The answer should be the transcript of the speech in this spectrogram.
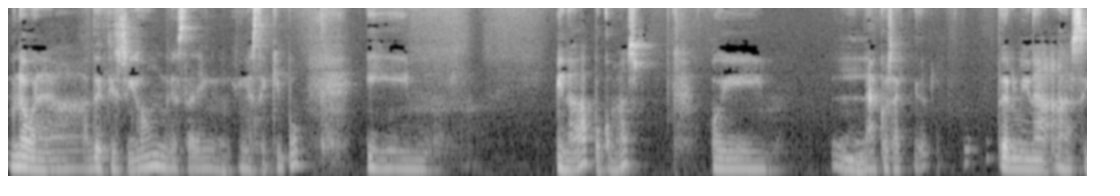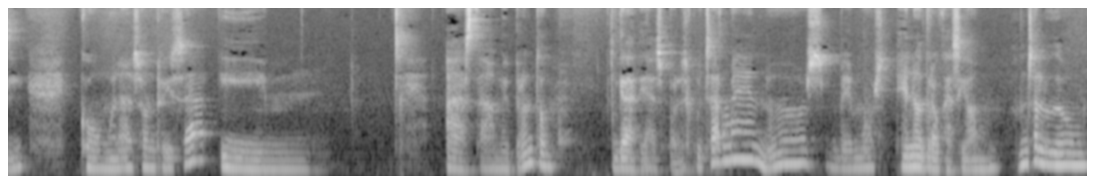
una buena decisión estar en, este equipo. Y, y nada, poco más. Hoy la cosa termina así con una sonrisa y hasta muy pronto. Gracias por escucharme, nos vemos en otra ocasión. Un saludo.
